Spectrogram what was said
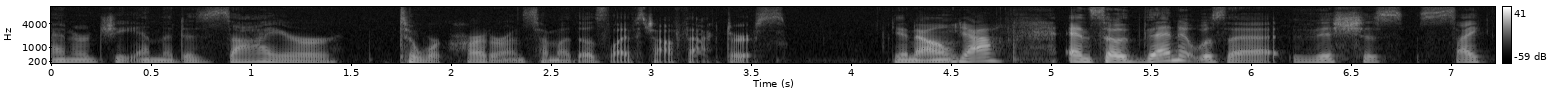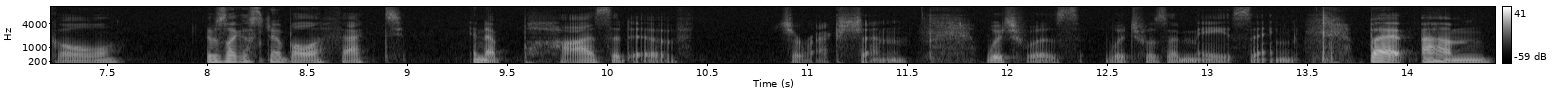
energy and the desire to work harder on some of those lifestyle factors. You know? Yeah. And so then it was a vicious cycle. It was like a snowball effect in a positive direction, which was which was amazing. But um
